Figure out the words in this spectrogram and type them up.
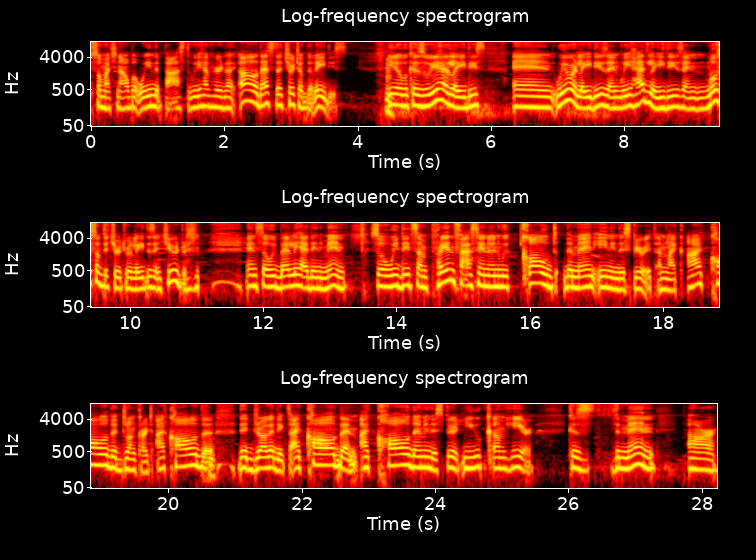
so much now, but we in the past we have heard like, oh, that's the church of the ladies, you know, because we had ladies and we were ladies and we had ladies and most of the church were ladies and children, and so we barely had any men. So we did some prayer and fasting and we called the men in in the spirit. I'm like, I call the drunkard, I call the, the drug addicts, I call them, I call them in the spirit. You come here. Because the men are,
